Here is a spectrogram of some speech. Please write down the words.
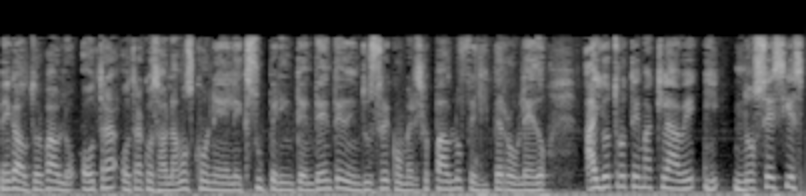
venga, doctor Pablo, otra, otra cosa, hablamos con el ex superintendente de Industria y Comercio, Pablo Felipe Robledo. Hay otro tema clave y no sé si es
